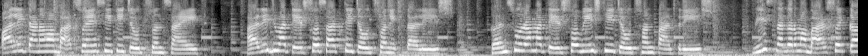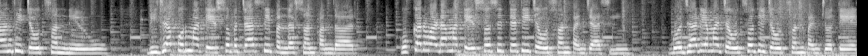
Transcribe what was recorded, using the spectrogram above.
પાલીતાણામાં બારસો એંસીથી ચૌદસો ને સાઠ. હારીજમાં તેરસો સાતથી ચૌદસો ને એકતાલીસ. ઘનસુરામાં તેરસો વીસથી ચૌદસો ને પાંત્રીસ. વિસનગરમાં બારસો એકાવનથી ચૌદસો ને નેવું. વિજાપુરમાં તેરસો પચાસથી પંદરસો ને પંદર. કુકરવાડામાં તેરસો સિત્તેરથી ચૌદસો પંચ્યાસી, ગોઝારિયામાં ચૌદસો થી ચૌદસો પંચોતેર,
